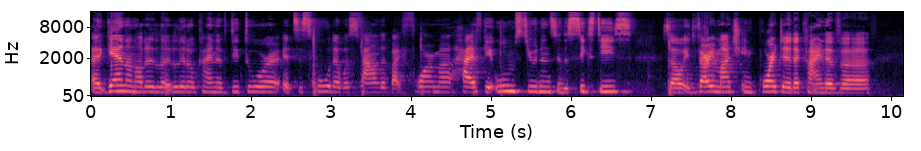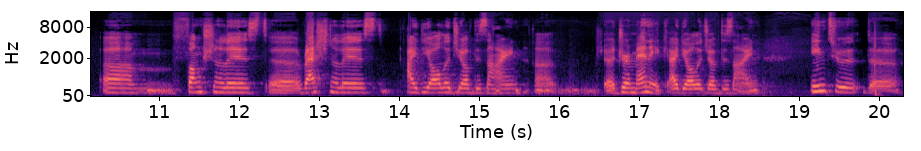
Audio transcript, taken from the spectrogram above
again, another little kind of detour. It's a school that was founded by former HFG Ulm students in the 60s. So it very much imported a kind of a um, functionalist, uh, rationalist ideology of design, uh, Germanic ideology of design, into the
